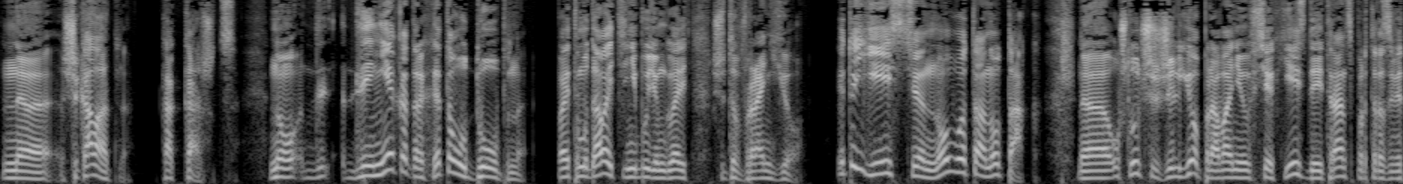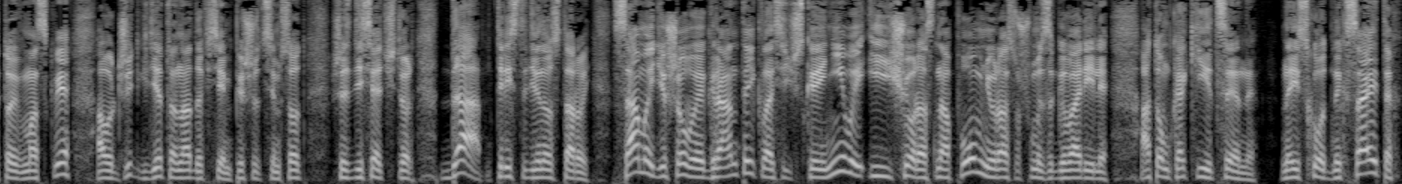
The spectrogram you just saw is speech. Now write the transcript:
э, шоколадно, как кажется. Но для некоторых это удобно. Поэтому давайте не будем говорить, что это вранье. Это есть, но вот оно так. Uh, уж лучше жилье, права не у всех есть, да и транспорт развитой в Москве, а вот жить где-то надо всем, пишет 764. Да, 392. Самые дешевые гранты и классическая Нива. И еще раз напомню, раз уж мы заговорили о том, какие цены на исходных сайтах.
